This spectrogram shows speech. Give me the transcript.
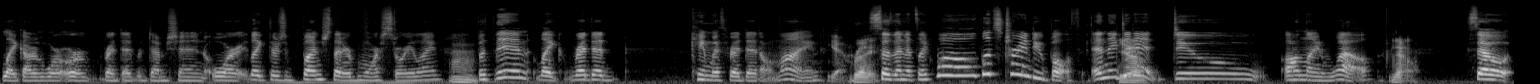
like God of War or Red Dead Redemption, or like there's a bunch that are more storyline. Mm. But then like Red Dead came with Red Dead Online. yeah, Right. So then it's like, well, let's try and do both. And they Yeah. didn't do online well. no. So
